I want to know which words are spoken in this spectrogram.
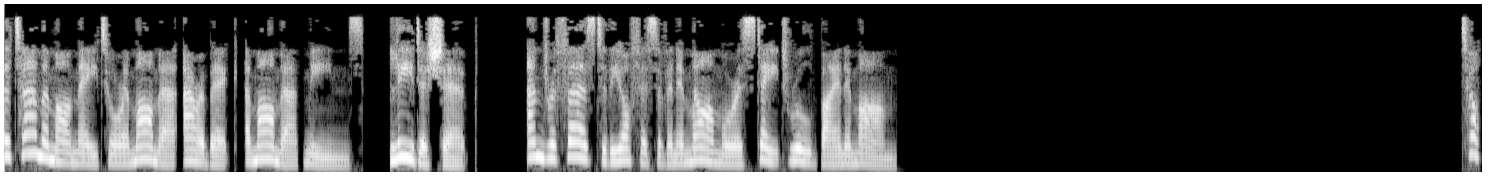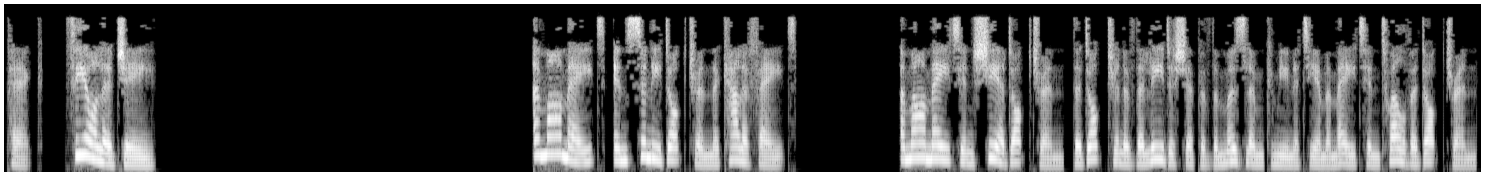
The term imamate or imama Arabic, imama means leadership and refers to the office of an imam or a state ruled by an imam. Topic: Theology. Imamate in Sunni doctrine the caliphate. Imamate in Shia doctrine, the doctrine of the leadership of the Muslim community Imamate in Twelver doctrine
